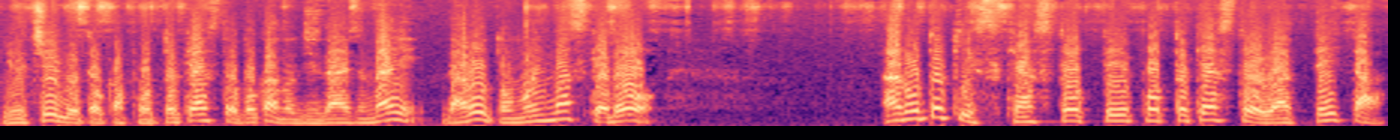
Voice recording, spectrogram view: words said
YouTube とかポッドキャストとかの時代じゃないだろうと思いますけど、あの時スキャストっていうポッドキャストをやっていた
